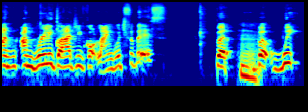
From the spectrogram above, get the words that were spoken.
I'm I'm really glad you've got language for this. But hmm. but we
